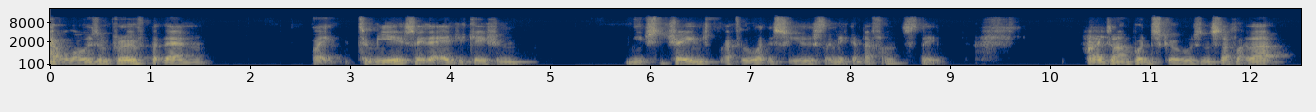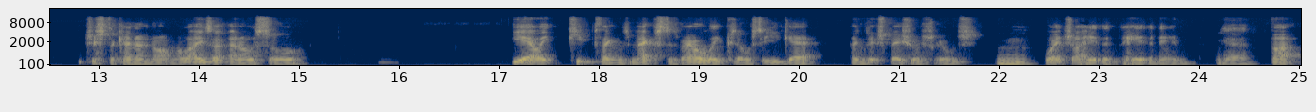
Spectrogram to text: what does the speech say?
it will always improve, but then, like to me, it's like the education needs to change if we want to seriously make a difference. Like, for example, in schools and stuff like that, just to kind of normalize it, and also, yeah, like keep things mixed as well. Like, because obviously you get things like special schools, Mm, which I hate the I hate the name, yeah. but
